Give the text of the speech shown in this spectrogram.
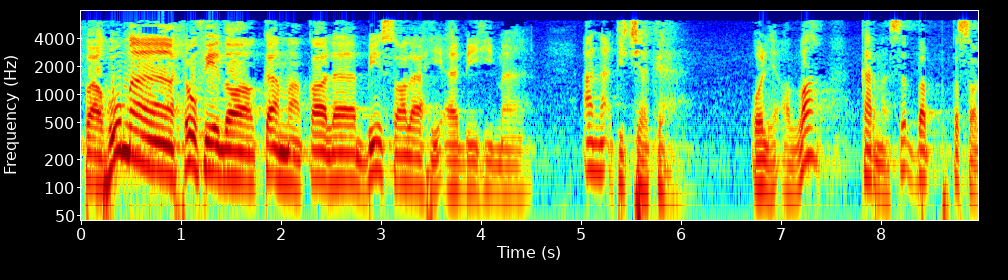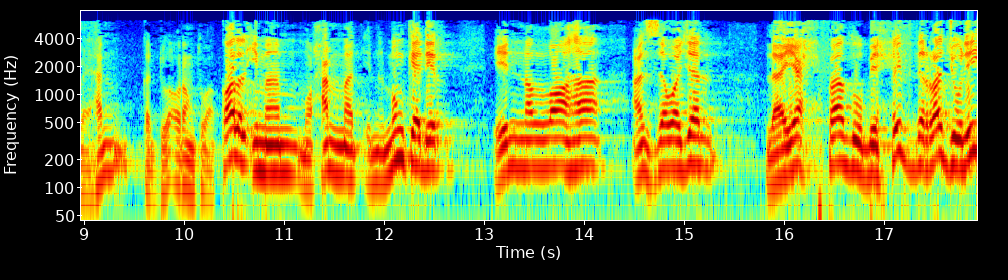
Fahuma hufidha kama qala bi salahi abihima. anak dijaga oleh Allah karena sebab kesolehan kedua orang tua. Qala imam Muhammad Ibn Munkadir, "Inna Allah azza wa jal la yahfadhu bihifdhi rajuli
